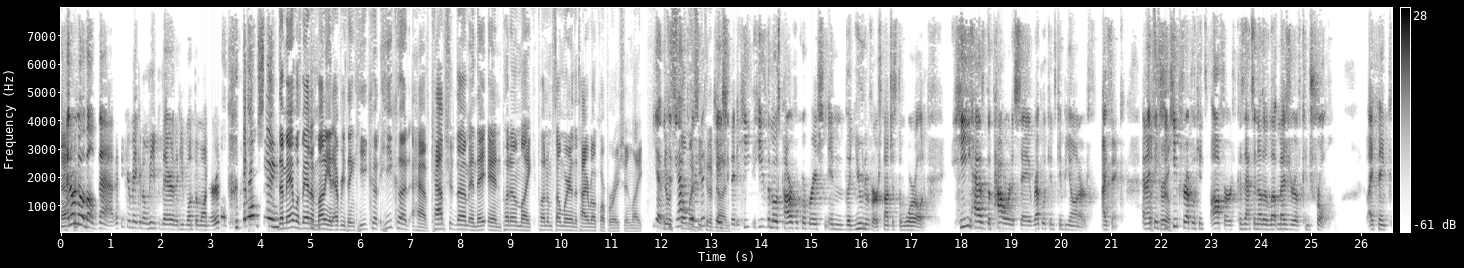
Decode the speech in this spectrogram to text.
I don't know about that. I think you're making a leap there that he'd want them on Earth. But I'm saying, the man was made of money and everything. He could he could have captured them and they and put them like put them somewhere in the Tyrell Corporation. Like Yeah, There because was you have so to, much he could have done. That he he's the most powerful corporation in the universe, not just the world. He has the power to say replicants can be on Earth. I think, and I That's think true. he keeps replicants off Earth because that's another le- measure of control. I think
